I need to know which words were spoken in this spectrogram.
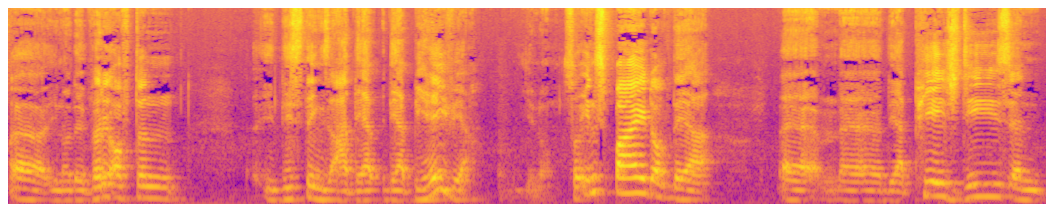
uh, you know, they very often, these things are their, their behavior, you know. So, in spite of their their PhDs and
